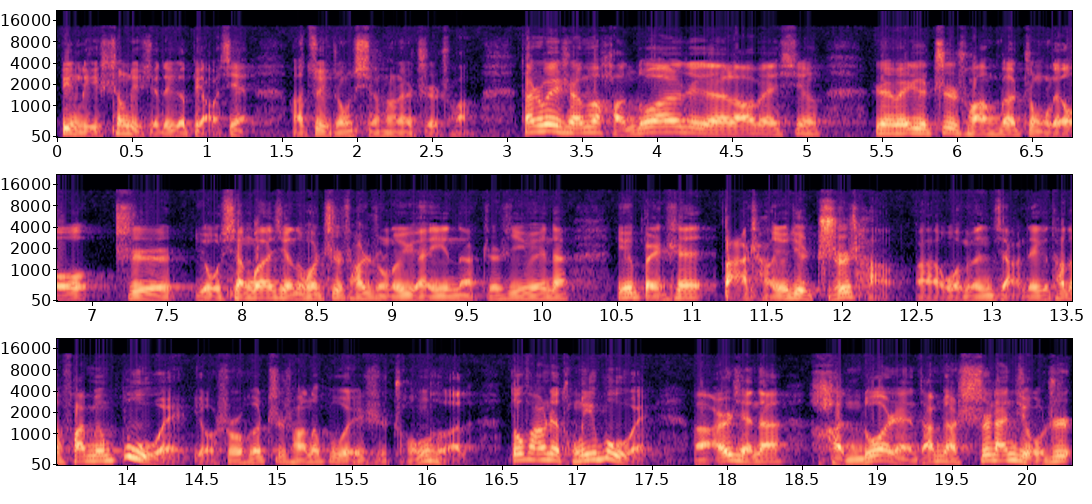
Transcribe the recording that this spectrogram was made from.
病理生理学的一个表现啊，最终形成了痔疮。但是为什么很多这个老百姓认为这个痔疮和肿瘤是有相关性的，或痔疮是肿瘤原因呢？这是因为呢，因为本身大肠，尤其是直肠啊，我们讲这个它的发病部位有时候和痔疮的部位是重合的，都发生在同一部位啊。而且呢，很多人咱们讲十难九痔，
